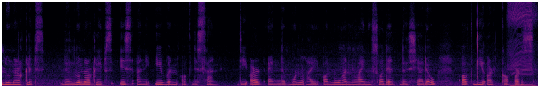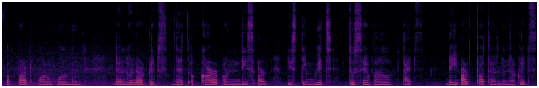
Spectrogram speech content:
Lunar eclipse. The lunar eclipse is an event of the sun, the earth and the moon lie on one line so that the shadow of the earth covers a part or whole moon. The lunar eclipses that occur on this earth distinguish to several types. They are total lunar eclipse,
